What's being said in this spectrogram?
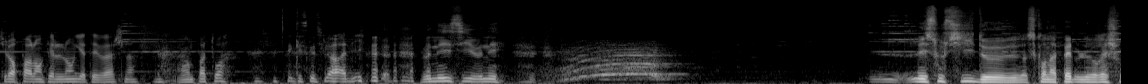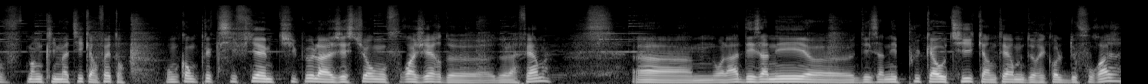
Tu leur parles en quelle langue à tes vaches là? Hein, pas toi. Qu'est-ce que tu leur as dit? Venez ici, venez. Les soucis de ce qu'on appelle le réchauffement climatique, ont, complexifié un petit peu la gestion fourragère de, la ferme. Euh, voilà, des années, euh, des années plus chaotiques en termes de récolte de fourrage.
